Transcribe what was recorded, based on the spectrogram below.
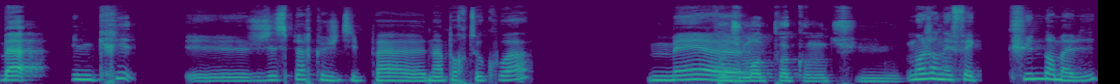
Bah, une crise. euh, J'espère que je dis pas n'importe quoi, mais Enfin, euh, Du moins, toi, comment tu. moi j'en ai fait qu'une dans ma vie,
